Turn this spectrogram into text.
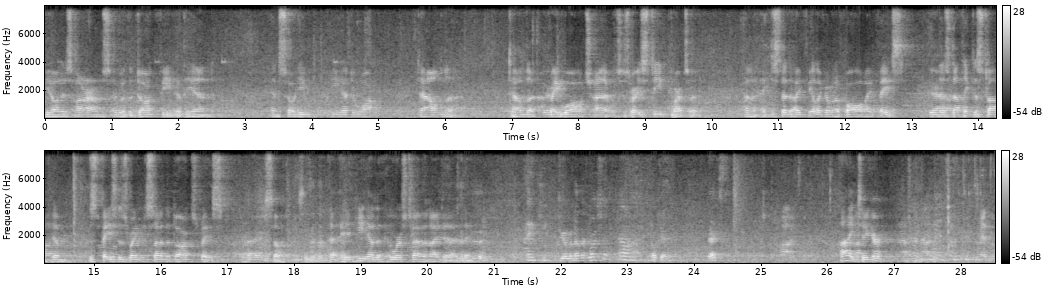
be on his arms with the dog feet at the end. And so he, he had to walk down the, down the Great Wall of China, which is very steep parts of it. And he said, I feel like I'm gonna fall on my face. Yeah. There's nothing to stop him. His face is right inside the dog's face. Right. So that, he, he had a worse time than I did, I think. Thank you. Do you have another question? Oh, no. Okay. Next. Hi, Tigger. Ed the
